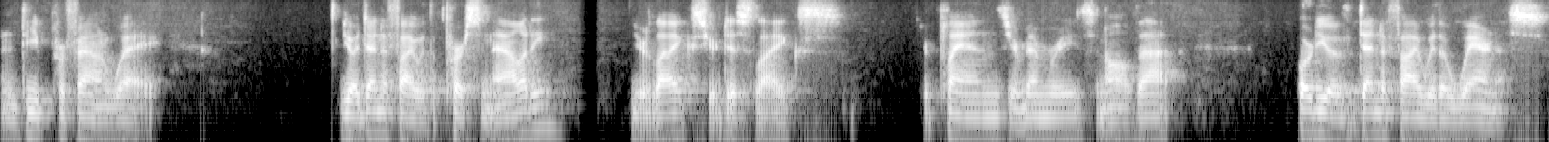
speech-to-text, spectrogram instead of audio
in a deep, profound way. You identify with the personality, your likes, your dislikes, your plans, your memories, and all of that. Or do you identify with awareness?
